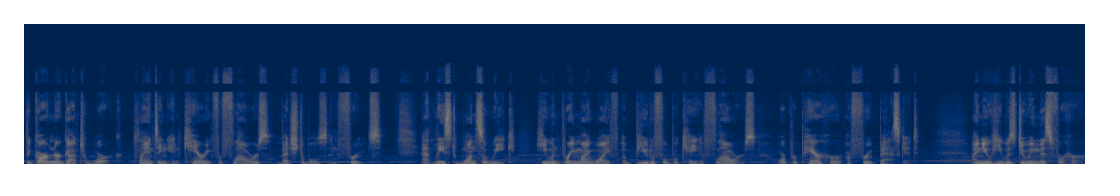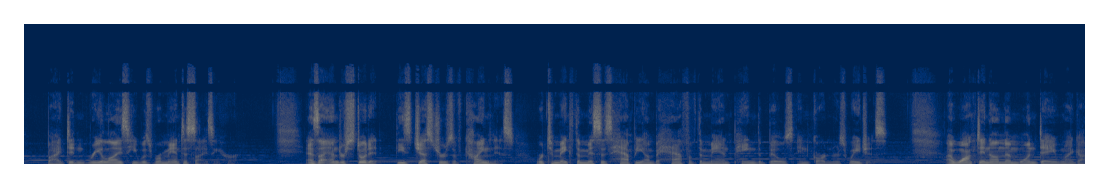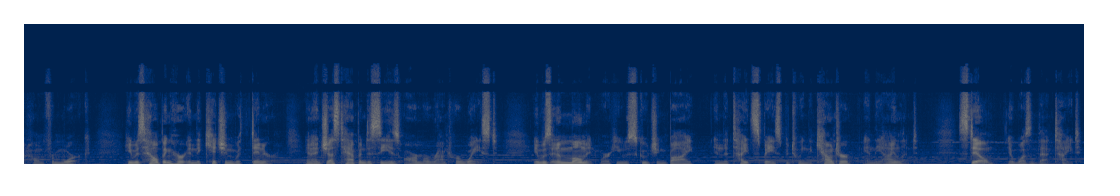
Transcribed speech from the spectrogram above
The gardener got to work, planting and caring for flowers, vegetables, and fruits. At least once a week, he would bring my wife a beautiful bouquet of flowers or prepare her a fruit basket. I knew he was doing this for her, but I didn't realize he was romanticizing her. As I understood it, these gestures of kindness were to make the missus happy on behalf of the man paying the bills and gardener's wages. I walked in on them one day when I got home from work. He was helping her in the kitchen with dinner, and I just happened to see his arm around her waist. It was in a moment where he was scooching by, in the tight space between the counter and the island. Still, it wasn't that tight.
